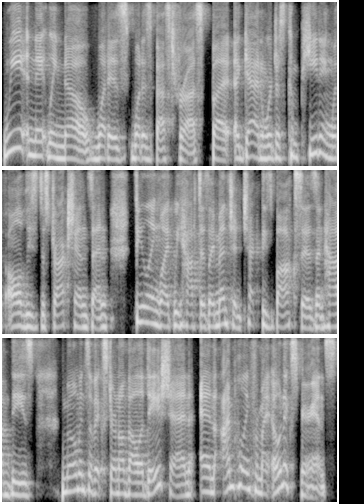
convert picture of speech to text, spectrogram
we innately know what is, what is best for us. But again, we're just competing with all of these distractions and feeling like we have to, as I mentioned, check these boxes and have these moments of external validation. And I'm pulling from my own experience.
